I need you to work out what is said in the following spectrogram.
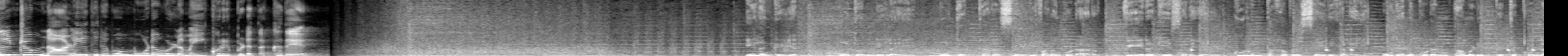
இன்றும் நாளைய தினமும் மூட உள்ளமை குறிப்பிடத்தக்கது. இலங்கையின் முதல் நிலை முதற்கர செய்தி வழங்குனர் வீரகேசரியின் குறும் தகவல் செய்திகளை உடனுக்குடன் தமிழில் பெற்றுக்கொள்ள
